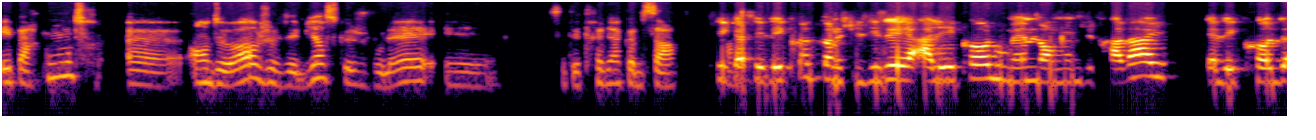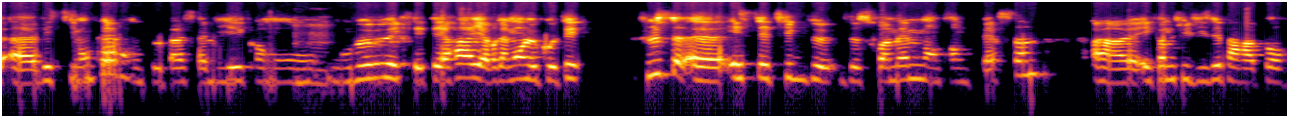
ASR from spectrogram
Et par contre, euh, en dehors, je faisais bien ce que je voulais et c'était très bien comme ça. C'est casser des codes, comme je disais, à l'école ou même dans le monde du travail. Il y a des codes euh, vestimentaires, on ne peut pas s'habiller comme on, mm. veut, etc. Il y a vraiment le côté juste euh, esthétique de, de soi-même en tant que personne. et comme tu disais par rapport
